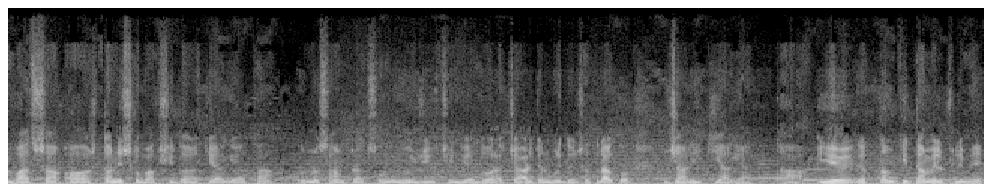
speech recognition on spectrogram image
बादशाह और तनिष्क बख्शी द्वारा किया गया था। दोनों sound track Sony music India द्वारा 4 जनवरी दो को जारी किया गया था। ये रत्नम की तमिल फ़िल्म है।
